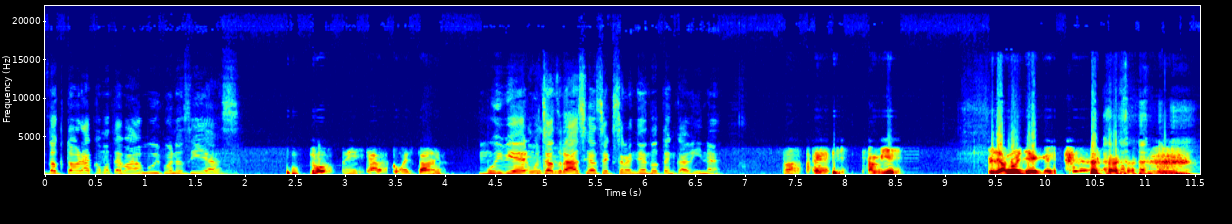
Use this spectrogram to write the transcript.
Doctora, ¿cómo te va? Muy buenos días. Buenos días, ¿cómo están? Muy bien, muchas gracias, extrañándote en cabina. también. Ya no llegué.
